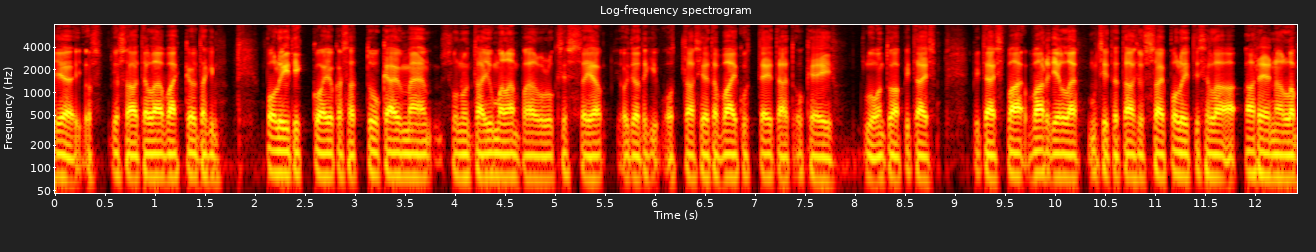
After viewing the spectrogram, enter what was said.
ja jos, jos ajatellaan vaikka jotakin poliitikkoa, joka sattuu käymään sunnuntai Jumalan palveluksessa ja jotakin ottaa sieltä vaikutteita, että okei, luontoa pitäisi, pitäisi varjella, mutta sitten taas jossain poliittisella areenalla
